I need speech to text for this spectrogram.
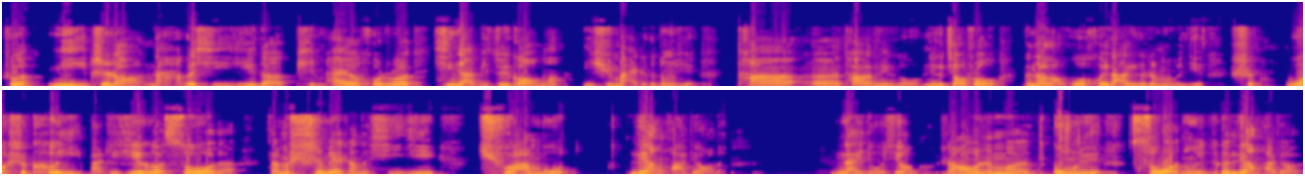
说，你知道哪个洗衣机的品牌或者说性价比最高吗？你去买这个东西。他呃，他那个我们那个教授跟他老婆回答一个这么问题：是我是可以把这些个所有的咱们市面上的洗衣机全部量化掉的。耐久性，然后什么功率，所有东西这个量化掉的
